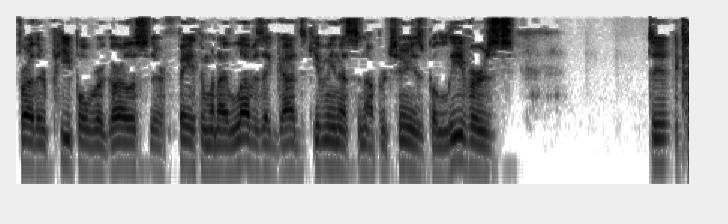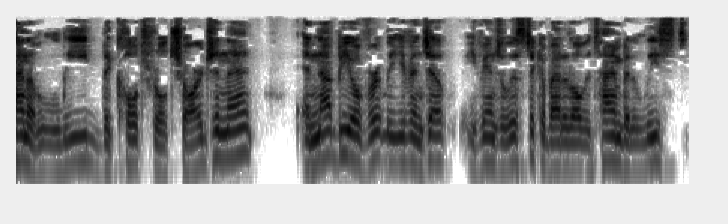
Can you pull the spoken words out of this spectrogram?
for other people, regardless of their faith. And what I love is that God's giving us an opportunity as believers to kind of lead the cultural charge in that and not be overtly evangel- evangelistic about it all the time, but at least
